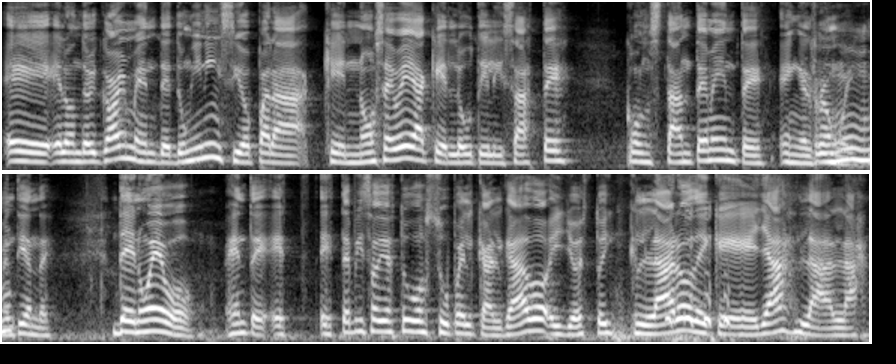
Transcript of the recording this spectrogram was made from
eh, el undergarment desde un inicio para que no se vea que lo utilizaste constantemente en el runway, ¿me entiendes? De nuevo, gente, est- este episodio estuvo súper cargado y yo estoy claro de que ellas la, la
